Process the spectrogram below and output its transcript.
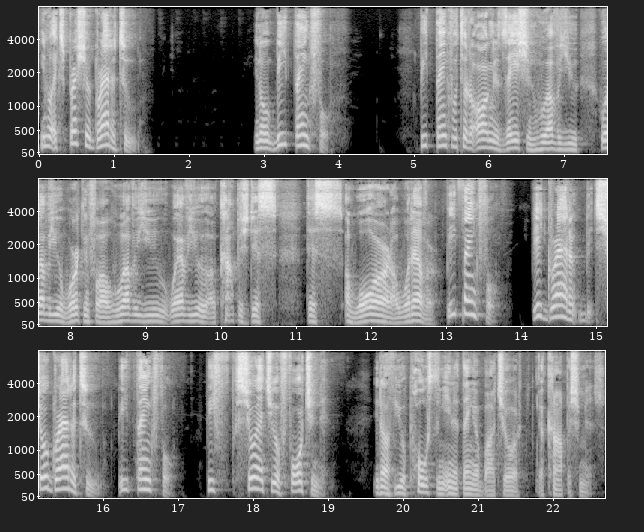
You know, express your gratitude. You know, be thankful. Be thankful to the organization, whoever you whoever you're working for, whoever you wherever you accomplish this this award or whatever. Be thankful. Be grat show gratitude. Be thankful. Be sure that you're fortunate. You know, if you're posting anything about your accomplishments.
